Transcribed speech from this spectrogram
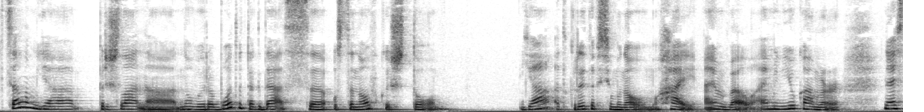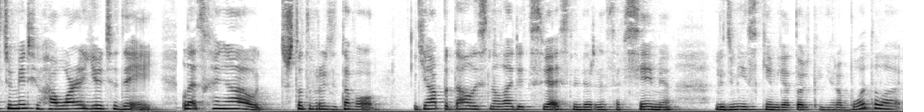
В целом я пришла на новую работу тогда с установкой, что я открыта всему новому. Hi, I'm well, I'm a newcomer. Nice to meet you, how are you today? Let's hang out. Что-то вроде того. Я пыталась наладить связь, наверное, со всеми людьми, с кем я только не работала,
